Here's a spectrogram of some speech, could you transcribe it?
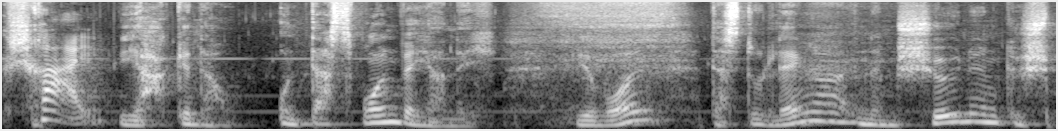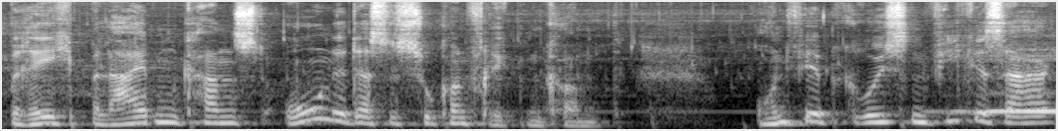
schreien. Ja, genau. Und das wollen wir ja nicht. Wir wollen, dass du länger in einem schönen Gespräch bleiben kannst, ohne dass es zu Konflikten kommt. Und wir begrüßen, wie gesagt,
